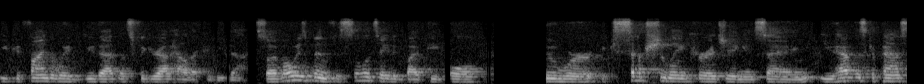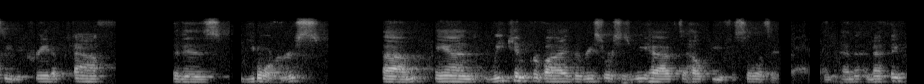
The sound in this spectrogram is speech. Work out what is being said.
you could find a way to do that. Let's figure out how that could be done. So I've always been facilitated by people who were exceptionally encouraging and saying, you have this capacity to create a path that is yours. Um, and we can provide the resources we have to help you facilitate that. And, and, and I think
